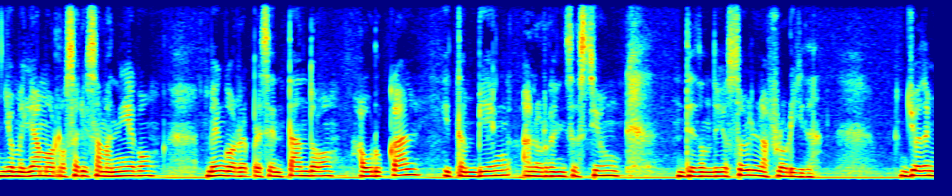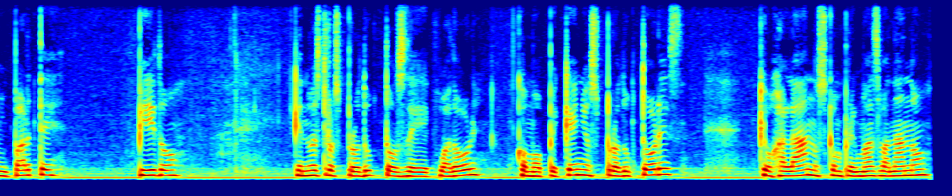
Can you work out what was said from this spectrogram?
yo me llamo Rosario Samaniego, vengo representando a Urucal y también a la organización de donde yo soy, la Florida. Yo de mi parte pido que nuestros productos de Ecuador, como pequeños productores, que ojalá nos compren más banano,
